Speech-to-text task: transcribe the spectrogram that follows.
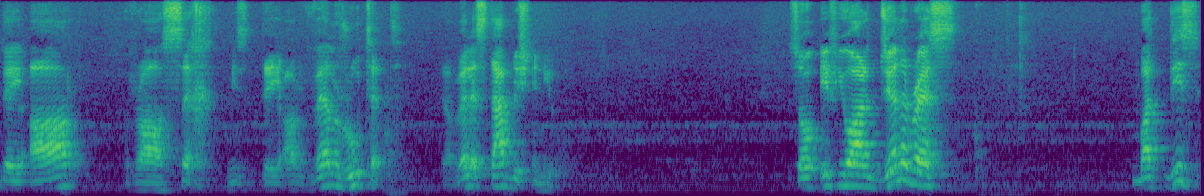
they are rasikh, means they are well rooted, they are well established in you. So if you are generous, but this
